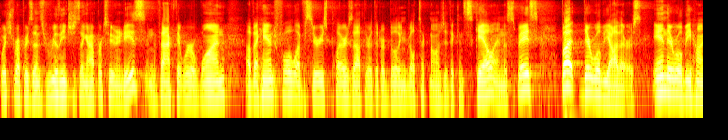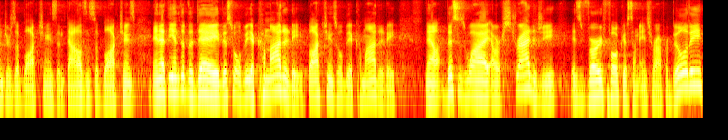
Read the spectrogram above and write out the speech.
which represents really interesting opportunities and the fact that we're one of a handful of serious players out there that are building real technology that can scale in this space, but there will be others. And there will be hundreds of blockchains and thousands of blockchains. And at the end of the day, this will be a commodity. Blockchains will be a commodity. Now, this is why our strategy is very focused on interoperability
